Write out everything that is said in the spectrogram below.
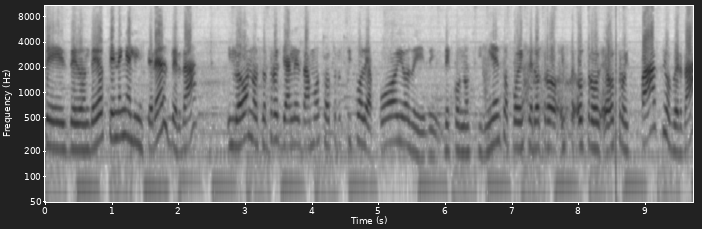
desde donde ellos tienen el interés, ¿verdad? Y luego nosotros ya les damos otro tipo de apoyo, de, conocimiento, puede ser otro, este, otro, otro espacio, ¿verdad?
